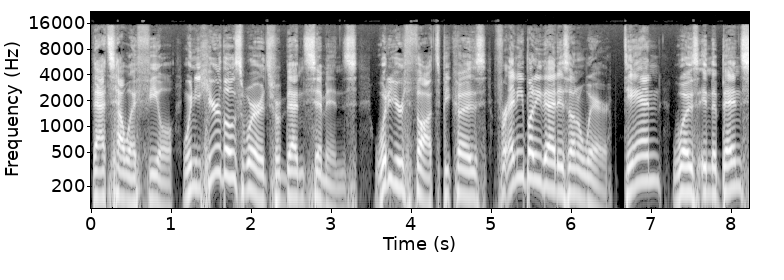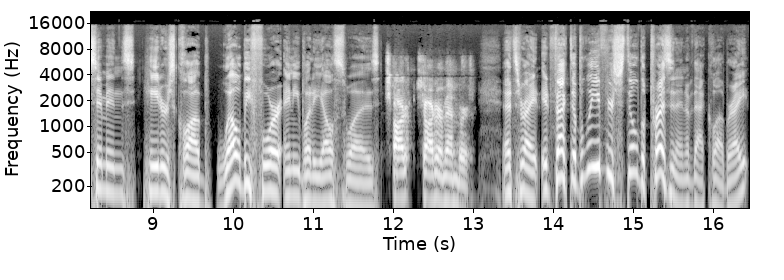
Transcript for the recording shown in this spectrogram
That's how I feel. When you hear those words from Ben Simmons, what are your thoughts? Because for anybody that is unaware, Dan was in the Ben Simmons Haters Club well before anybody else was. Charter, charter member. That's right. In fact, I believe you're still the president of that club, right?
